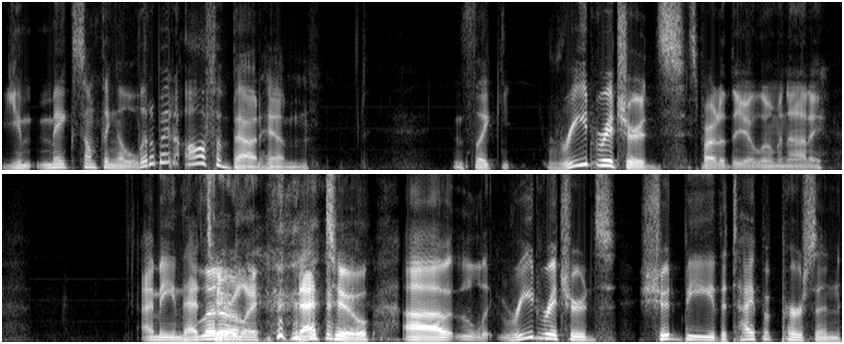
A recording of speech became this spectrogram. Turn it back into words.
you make something a little bit off about him. It's like Reed Richards. He's part of the Illuminati. I mean that too. Literally. that too. Uh, L- Reed Richards should be the type of person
